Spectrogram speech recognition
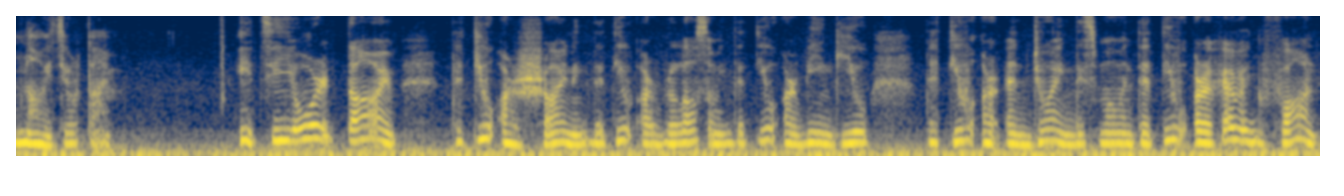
now it's your time. It's your time that you are shining, that you are blossoming, that you are being you, that you are enjoying this moment, that you are having fun,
